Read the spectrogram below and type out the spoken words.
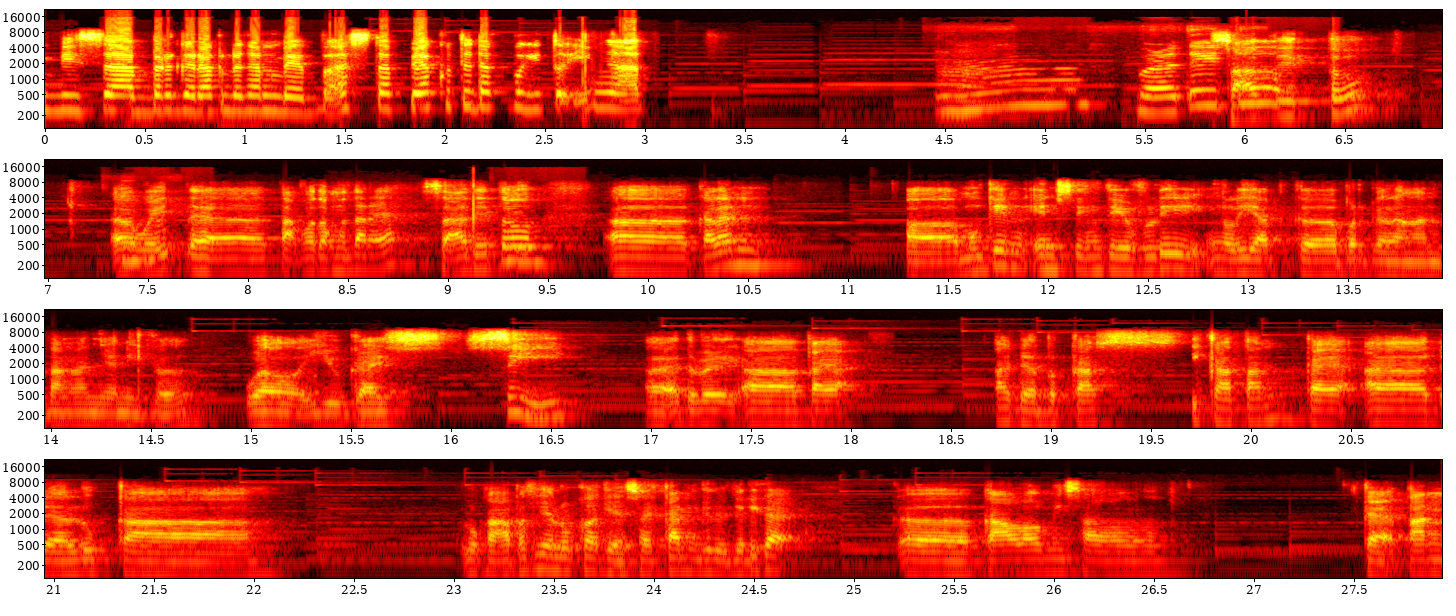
bisa bergerak dengan bebas, tapi aku tidak begitu ingat. Hmm, berarti itu Saat itu, uh, Hmm. wait, uh, tak potong bentar ya. Saat itu uh, kalian uh, mungkin instinctively ngelihat ke pergelangan tangannya Nickel. Well, you guys see uh, uh, kayak ada bekas ikatan, kayak ada luka, luka apa sih? Luka gesekan gitu. Jadi kayak uh, kalau misal kayak tang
